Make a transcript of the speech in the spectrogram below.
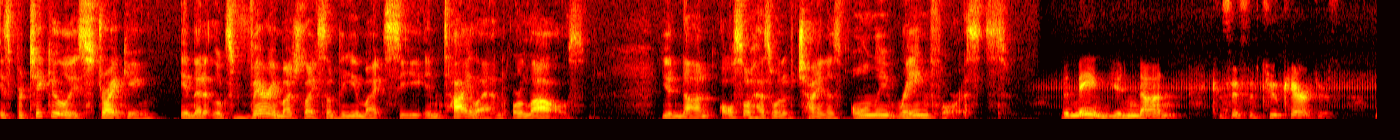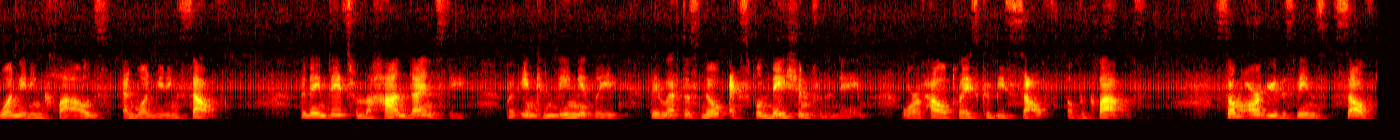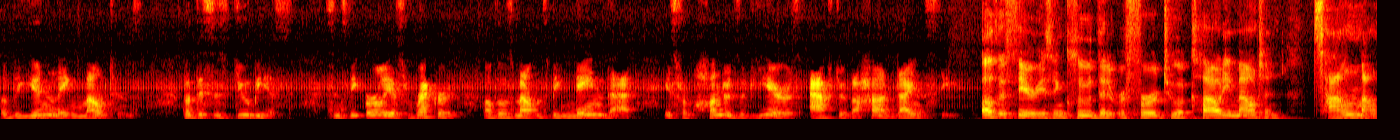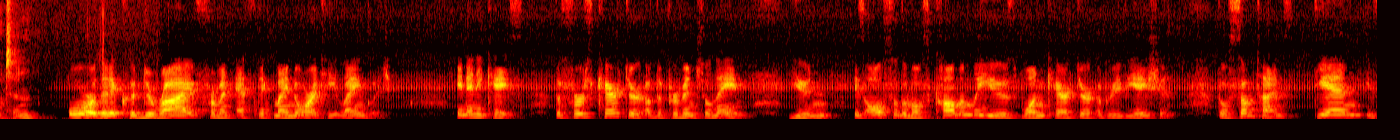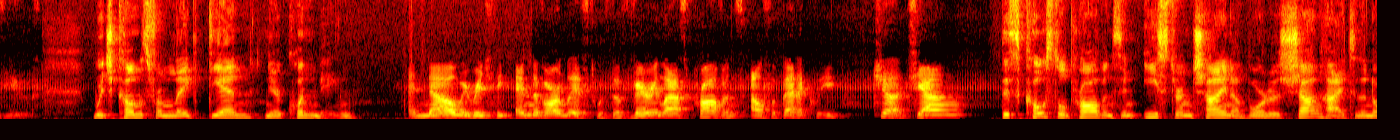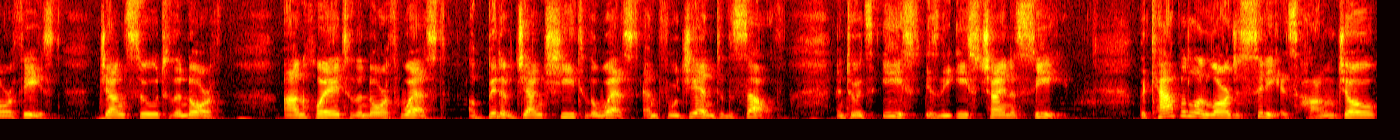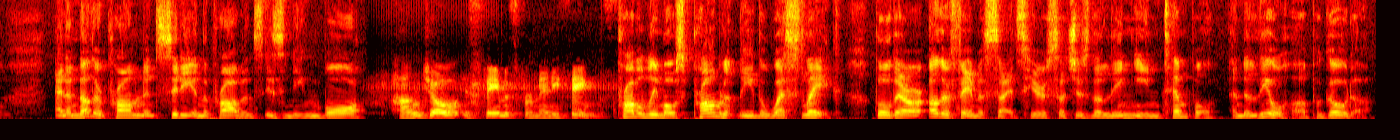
is particularly striking in that it looks very much like something you might see in Thailand or Laos. Yunnan also has one of China's only rainforests. The name Yunnan consists of two characters, one meaning clouds and one meaning south. The name dates from the Han Dynasty, but inconveniently, they left us no explanation for the name or of how a place could be south of the clouds. Some argue this means south of the Yunling Mountains, but this is dubious, since the earliest record of those mountains being named that is from hundreds of years after the Han Dynasty. Other theories include that it referred to a cloudy mountain, Cang Mountain, or that it could derive from an ethnic minority language. In any case, the first character of the provincial name, Yun, is also the most commonly used one character abbreviation, though sometimes Dian is used. which comes from Lake Dian near Kunming. And now we reach the end of our list with the very last province alphabetically, Zhejiang. This coastal province in eastern China borders Shanghai to the northeast, Jiangsu to the north, Anhui to the northwest, a bit of Jiangxi to the west, and Fujian to the south. And to its east is the East China Sea. The capital and largest city is Hangzhou, and another prominent city in the province is Ningbo. Hangzhou is famous for many things. Probably most prominently the West Lake, though there are other famous sites here, such as the Lingyin Temple and the Liuhe Pagoda.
